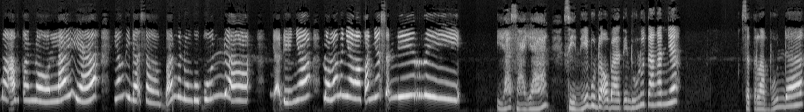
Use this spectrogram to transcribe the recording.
Maafkan Lola ya yang tidak sabar menunggu bunda. Jadinya Lola menyalakannya sendiri. Iya sayang, sini bunda obatin dulu tangannya. Setelah bunda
